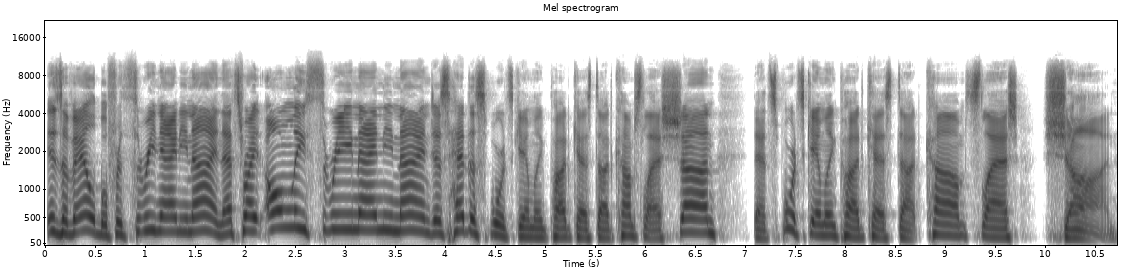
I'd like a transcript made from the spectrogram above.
is available for $3.99. That's right, only $3.99. Just head to sportsgamblingpodcast.com slash Sean. That's sportsgamblingpodcast.com slash Sean.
